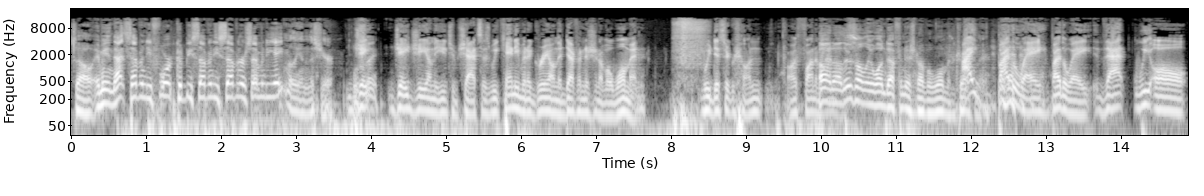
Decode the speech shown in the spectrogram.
So, I mean, that 74 could be 77 or 78 million this year. We'll J- JG on the YouTube chat says we can't even agree on the definition of a woman. We disagree on on Oh no, there's only one definition of a woman. Trust I, me. by the way, by the way, that we all,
